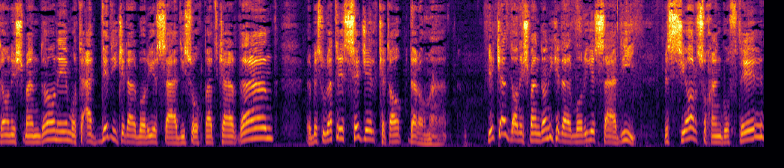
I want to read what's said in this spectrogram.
دانشمندان متعددی که درباره سعدی صحبت کردند به صورت سه جلد کتاب درآمد. یکی از دانشمندانی که درباره سعدی بسیار سخن گفته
